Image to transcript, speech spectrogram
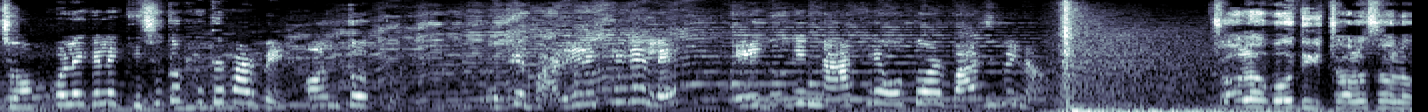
জঙ্গলে গেলে কিছু তো খেতে পারবে অন্তত। ওকে বাড়ি রেখে গেলে এই দুদিন না খেয়ে ও তো আর বাঁচবে না। চলো বৌদি চলো চলো।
